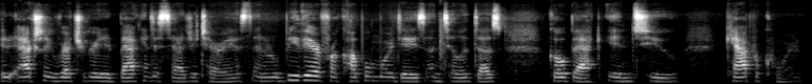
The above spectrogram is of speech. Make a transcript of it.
It actually retrograded back into Sagittarius, and it'll be there for a couple more days until it does go back into Capricorn.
